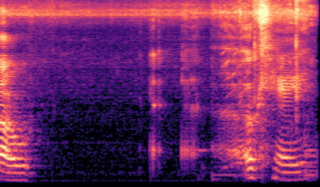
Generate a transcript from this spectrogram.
Oh. Uh, okay.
